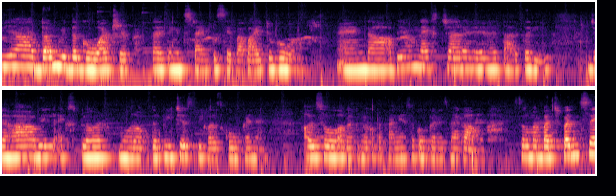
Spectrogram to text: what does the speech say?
We are done with the Goa trip. I think it's time to say bye bye to Goa. And uh, अभी हम next जा रहे हैं तारकली जहाँ will explore more of the beaches because Konkan है। ऑल्सो अगर तुम लोग को पता नहीं है सो कोंकण इज़ माई गाँव। सो मैं बचपन से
